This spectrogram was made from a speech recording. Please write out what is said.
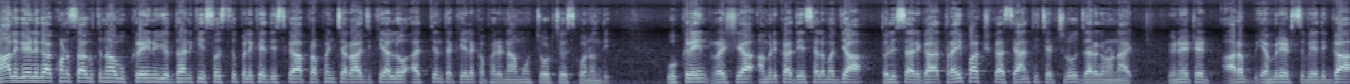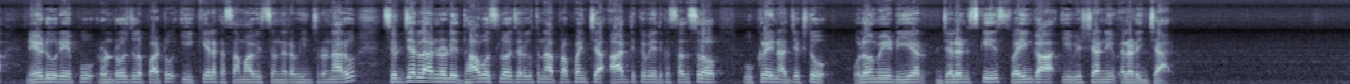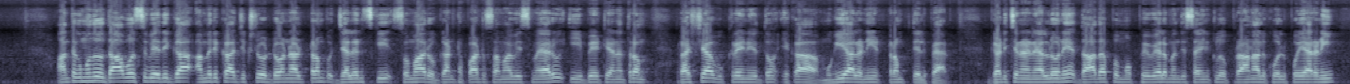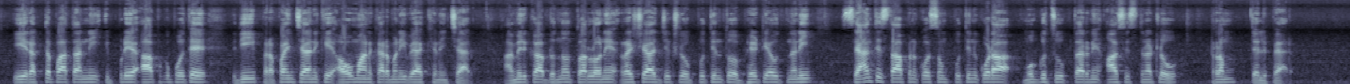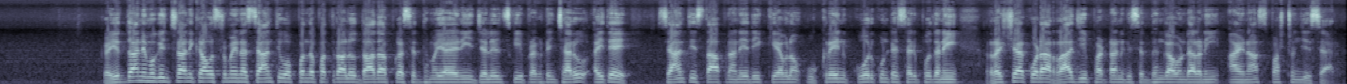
నాలుగేళ్ళుగా కొనసాగుతున్న ఉక్రెయిన్ యుద్ధానికి స్వస్తి పలికే దిశగా ప్రపంచ రాజకీయాల్లో అత్యంత కీలక పరిణామం చోటు చేసుకోనుంది. ఉక్రెయిన్ రష్యా అమెరికా దేశాల మధ్య తొలిసారిగా త్రైపాక్షిక శాంతి చర్చలు జరగనున్నాయి. యునైటెడ్ అరబ్ ఎమిరేట్స్ వేదికగా నేడు రేపు రెండు రోజుల పాటు ఈ కీలక సమావేశం నిర్వహించనున్నారు. స్విట్జర్లాండ్లోని దావోస్లో జరుగుతున్న ప్రపంచ ఆర్థిక వేదిక సదస్సులో ఉక్రెయిన్ అధ్యక్షుడు ఒలోమిడియర్ జెలెన్స్కీ స్వయంగా ఈ విషయాన్ని వెల్లడించారు. అంతకుముందు దావోస్ వేదికగా అమెరికా అధ్యక్షుడు డొనాల్డ్ ట్రంప్ జెలెన్స్కీ సుమారు గంట పాటు సమావేశమయ్యారు. ఈ భేటీ అనంతరం రష్యా ఉక్రెయిన్ యుద్ధం ఇక ముగియాలని ట్రంప్ తెలిపారు. గడిచిన నెలలోనే దాదాపు ముప్పై వేల మంది సైనికులు ప్రాణాలు కోల్పోయారని ఈ రక్తపాతాన్ని ఇప్పుడే ఆపకపోతే ఇది ప్రపంచానికి అవమానకరమని వ్యాఖ్యానించారు. అమెరికా బృందం త్వరలోనే రష్యా అధ్యక్షుడు పుతిన్తో భేటీ అవుతుందని శాంతి స్థాపన కోసం పుతిన్ కూడా మొగ్గు చూపుతారని ఆశిస్తున్నట్లు ట్రంప్ తెలిపారు. యుద్ధాన్ని ముగించడానికి అవసరమైన శాంతి ఒప్పంద పత్రాలు దాదాపుగా సిద్ధమయ్యాయని జెలెన్స్కీ ప్రకటించారు. అయితే శాంతి స్థాపన అనేది కేవలం ఉక్రెయిన్ కోరుకుంటే సరిపోదని రష్యా కూడా రాజీ పట్టడానికి సిద్ధంగా ఉండాలని ఆయన స్పష్టం చేశారు.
